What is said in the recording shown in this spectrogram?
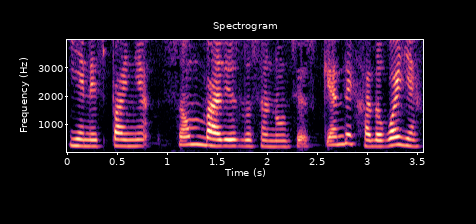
y en España son varios los anuncios que han dejado huella,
